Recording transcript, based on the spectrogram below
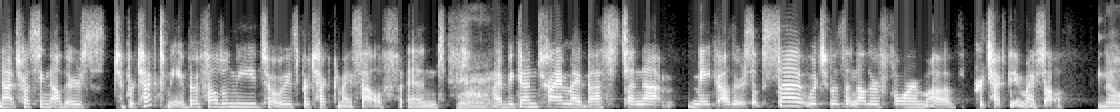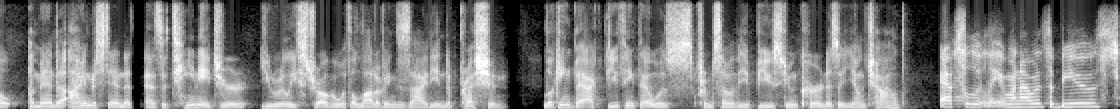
not trusting others to protect me, but felt a need to always protect myself. And wow I began trying my best to not make others upset, which was another form of protecting myself. Now, Amanda, I understand that as a teenager, you really struggle with a lot of anxiety and depression. Looking back, do you think that was from some of the abuse you incurred as a young child? Absolutely. When I was abused,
